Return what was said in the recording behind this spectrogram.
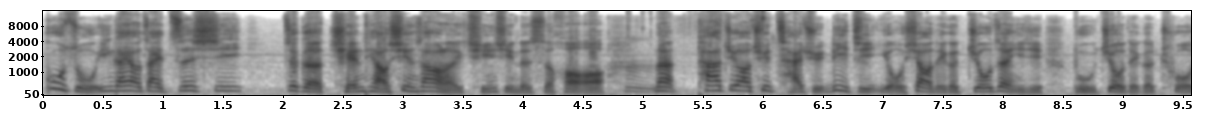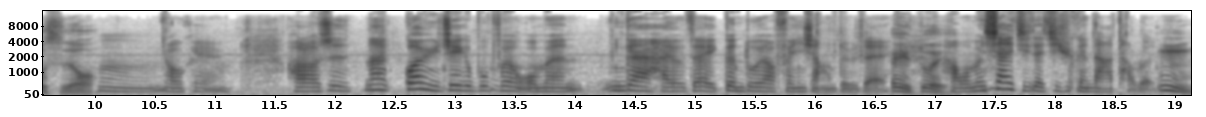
雇主应该要在知悉这个前条性骚扰的情形的时候，哦，嗯、那他就要去采取立即有效的一个纠正以及补救的一个措施哦。嗯，OK，好，老师，那关于这个部分，我们应该还有在更多要分享，对不对？哎，对。好，我们下一集再继续跟大家讨论。嗯。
